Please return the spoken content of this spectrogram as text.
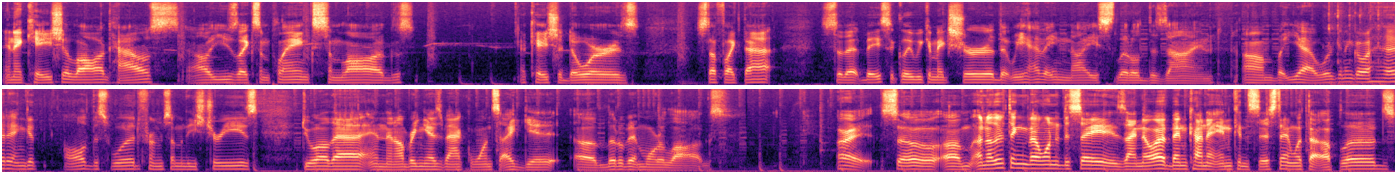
an acacia log house. I'll use like some planks, some logs, acacia doors, stuff like that. So that basically we can make sure that we have a nice little design. Um, but yeah, we're to go ahead and get all this wood from some of these trees, do all that, and then I'll bring you guys back once I get a little bit more logs. Alright, so um, another thing that I wanted to say is I know I've been kind of inconsistent with the uploads.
